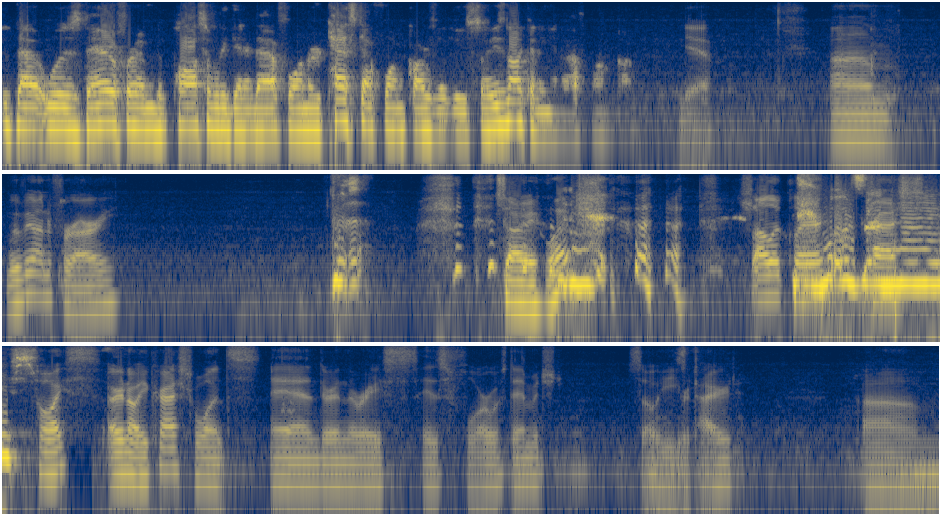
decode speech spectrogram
that was there for him to possibly get an F1 or test F1 cars at least. So he's not getting an F1 now. Yeah. Um, moving on to Ferrari. Sorry, what? Charles Leclerc was that crashed noise? twice, or no, he crashed once, and during the race, his floor was damaged, so he retired. Um,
